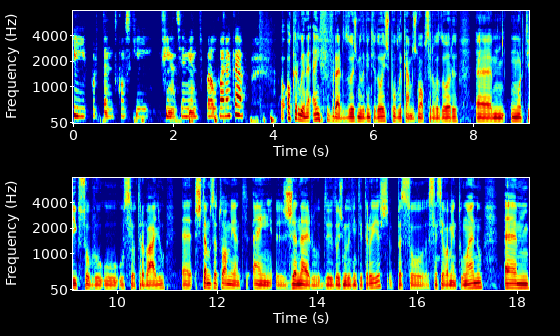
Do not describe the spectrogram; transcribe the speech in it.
e, portanto, consegui financiamento para levar a cabo. Oh, Carolina, em fevereiro de 2022 publicámos no Observador um, um artigo sobre o, o seu trabalho. Uh, estamos atualmente em janeiro de 2023, passou sensivelmente um ano. Um,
